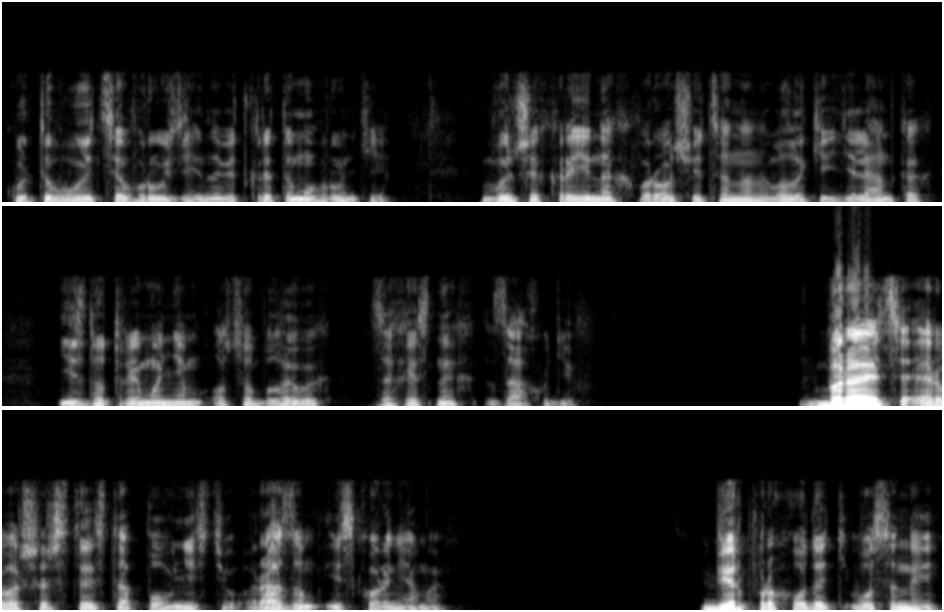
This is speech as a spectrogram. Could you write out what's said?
культивується в Грузії на відкритому ґрунті. В інших країнах вирощується на невеликих ділянках із дотриманням особливих захисних заходів. Збирається ерва шерстиста повністю разом із коренями. Бір проходить восени.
